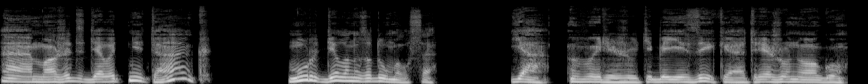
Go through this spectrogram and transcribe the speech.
«А может, сделать не так?» Мур делано задумался. «Я вырежу тебе язык и отрежу ногу,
